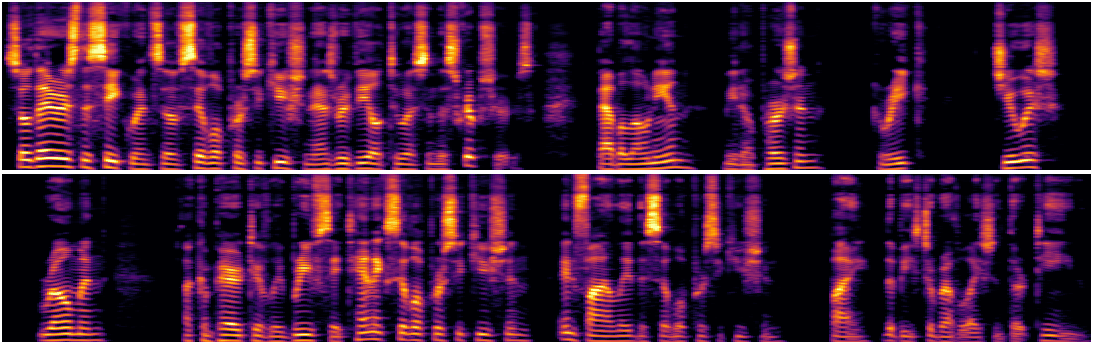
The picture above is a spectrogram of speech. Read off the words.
So there is the sequence of civil persecution as revealed to us in the Scriptures Babylonian, Medo Persian, Greek, Jewish, Roman, a comparatively brief satanic civil persecution, and finally the civil persecution by the beast of Revelation 13.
